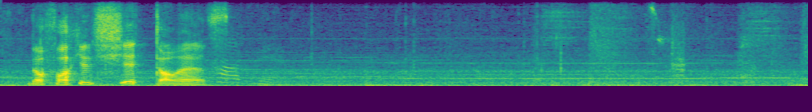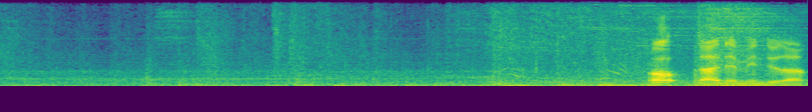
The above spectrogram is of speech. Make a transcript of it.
no fucking shit, dumbass. Oh, I didn't mean to do that.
